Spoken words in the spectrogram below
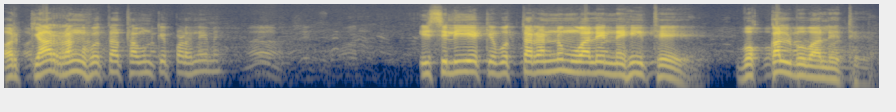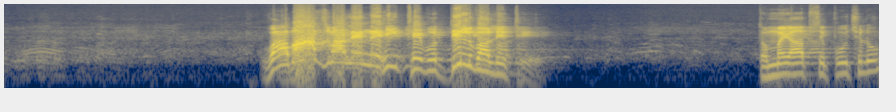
और क्या रंग होता था उनके पढ़ने में? इसलिए कि वो तरन्नुम वाले नहीं थे, वो कल्ब वाले थे। वो आवाज़ वाले नहीं थे, वो दिल वाले थे। तो मैं आपसे पूछ लू,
